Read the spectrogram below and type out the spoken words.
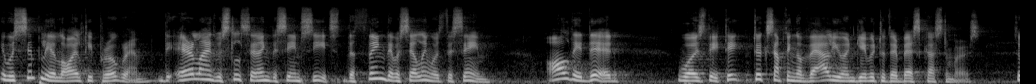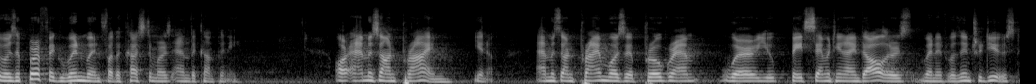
it was simply a loyalty program. The airlines were still selling the same seats. The thing they were selling was the same. All they did was they take, took something of value and gave it to their best customers. So it was a perfect win win for the customers and the company. Or Amazon Prime, you know. Amazon Prime was a program where you paid $79 when it was introduced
